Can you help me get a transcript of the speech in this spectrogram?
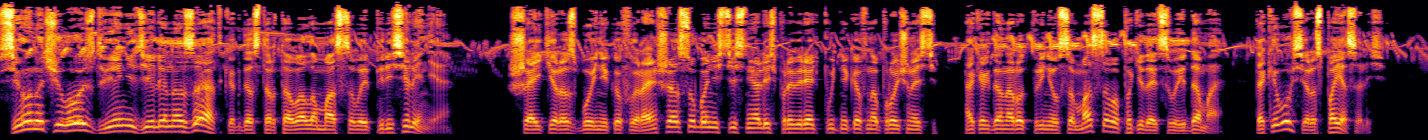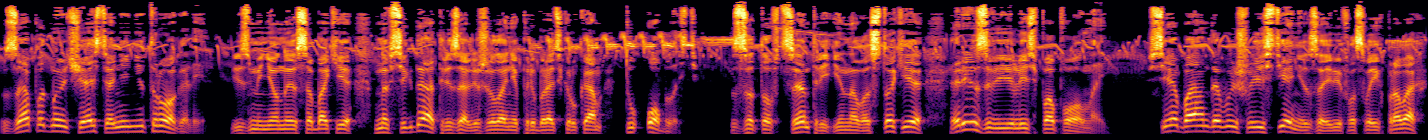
Все началось две недели назад, когда стартовало массовое переселение. Шайки разбойников и раньше особо не стеснялись проверять путников на прочность, а когда народ принялся массово покидать свои дома, так и вовсе распоясались. Западную часть они не трогали, Измененные собаки навсегда отрезали желание прибрать к рукам ту область. Зато в центре и на востоке резвились по полной. Все банды вышли из тени, заявив о своих правах.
